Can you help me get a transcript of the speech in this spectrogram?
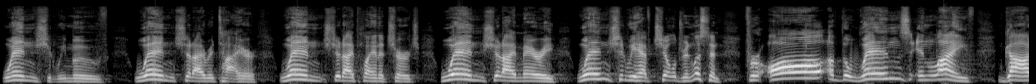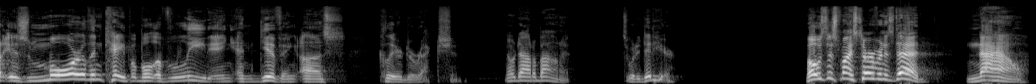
When should we move? When should I retire? When should I plant a church? When should I marry? When should we have children? Listen, for all of the whens in life, God is more than capable of leading and giving us clear direction. No doubt about it. That's what he did here. Moses, my servant, is dead. Now,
